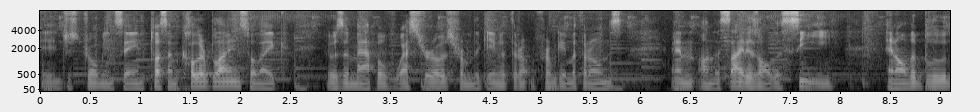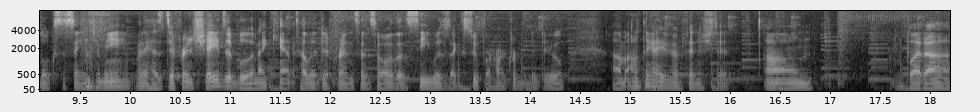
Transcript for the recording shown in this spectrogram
It just drove me insane. Plus, I'm colorblind, so like it was a map of Westeros from the Game of Thro- from Game of Thrones, and on the side is all the sea, and all the blue looks the same to me, but it has different shades of blue, and I can't tell the difference. And so the sea was like super hard for me to do. Um, I don't think I even finished it. Um, but uh,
